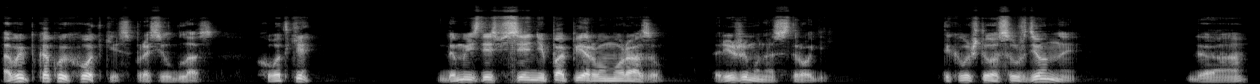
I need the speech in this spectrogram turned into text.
«А вы по какой ходке?» — спросил Глаз. «Ходке?» «Да мы здесь все не по первому разу. Режим у нас строгий». «Так вы что, осужденные?» «Да»,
